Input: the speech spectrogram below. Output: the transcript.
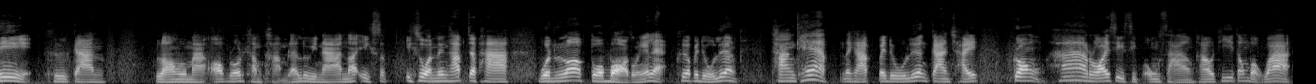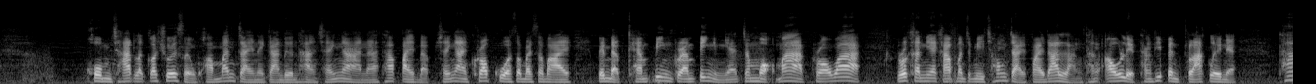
นี่คือการลองลงมาออฟโรดขำๆและลุยน้ำเนาะอีกสอีกส่วนหนึ่งครับ จะพาวนรอบตัวบ่อตรงนี้แหละ เพื่อไปดูเรื่องทางแคบนะครับ ไปดูเรื่องการใช้กล้อง 540 องศาของเขาที่ต้องบอกว่า คมชัดแล้วก็ช่วยเสริมความมั่นใจในการเดินทางใช้งานนะ ถ้าไปแบบใช้งานครอบครัวสบายๆ เป็นแบบแคมปิ้งแกรมปิ้งอย่างเงี้ยจะเหมาะมาก เพราะว่ารถคันนี้ครับมันจะมีช่องจ่ายไฟด้านหลังทั้งเอาเล t ทั้งที่เป็นปลั๊กเลยเนี่ย ถ้า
